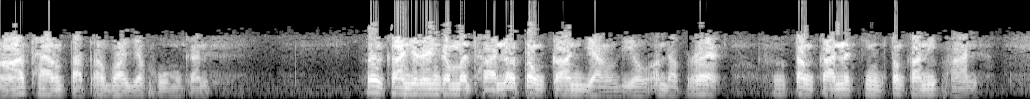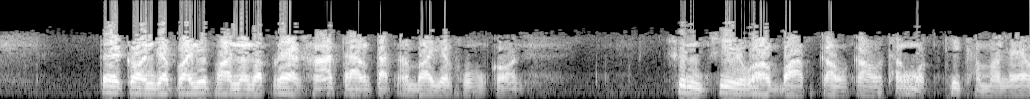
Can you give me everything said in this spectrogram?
หาทางตัดอบายภูมิกัน เพื่อการเจริญกรรมฐานแล้วต้องการอย่างเดียว อันดับแรกต้องการจริงต้องการนิพพานแต่ก่อนจะไปนิพพานอันดับแรกหาทางตัดอบายภูมิก่อน ขึ้นชื่อว่าบาปเก่าๆทั้งหมดที่ทำมาแล้ว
